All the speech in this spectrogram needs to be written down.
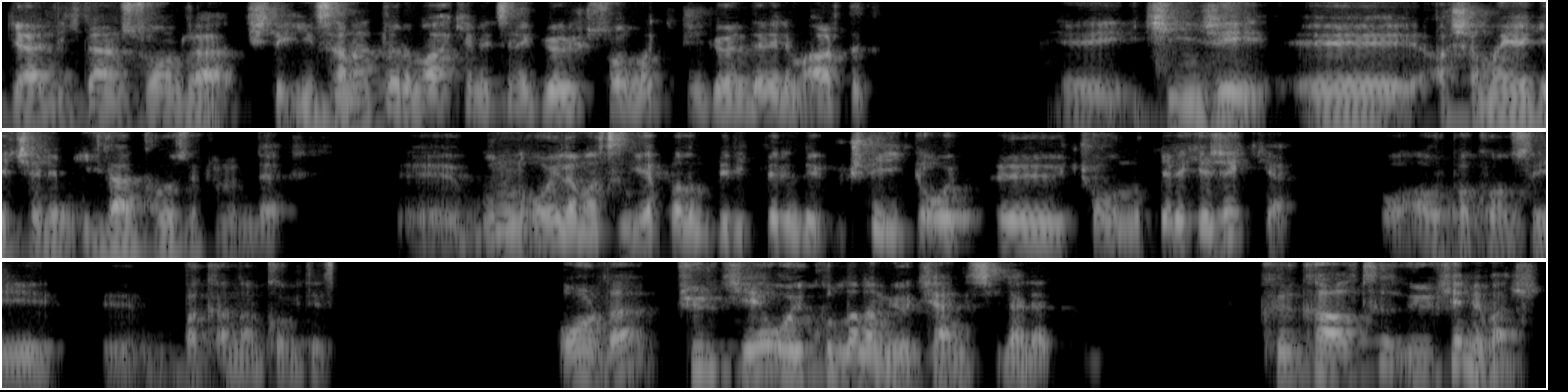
geldikten sonra işte insan hakları mahkemesine görüş sormak için gönderelim artık e, ikinci e, aşamaya geçelim ihlal prosedüründe. E, bunun oylamasını yapalım dediklerinde üçte iki oy, e, çoğunluk gerekecek ya o Avrupa Konseyi e, Bakanlar Komitesi. Orada Türkiye oy kullanamıyor kendisiyle alakalı. 46 ülke mi var?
